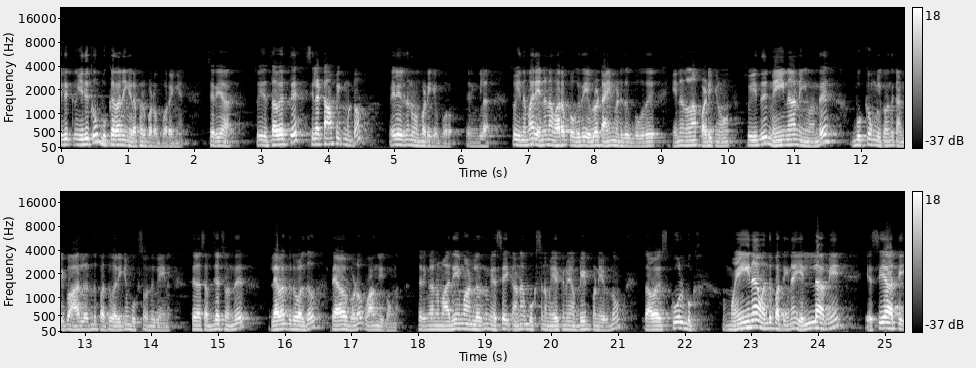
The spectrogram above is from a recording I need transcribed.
இதுக்கு இதுக்கும் புக்கை தான் நீங்கள் ரெஃபர் பண்ண போகிறீங்க சரியா? ஸோ இதை தவிர்த்து சில டாபிக் மட்டும் வெளியிலேருந்து நம்ம படிக்க போகிறோம் சரிங்களா? ஸோ இந்த மாதிரி என்னென்ன வரப்போகுது எவ்வளோ டைம் எடுத்துக்க போகுது என்னென்னலாம் படிக்கணும்? ஸோ இது மெயினாக நீங்கள் வந்து புக்கு உங்களுக்கு வந்து கண்டிப்பாக ஆறுலேருந்து பத்து வரைக்கும் புக்ஸ் வந்து வேணும். சில சப்ஜெக்ட்ஸ் வந்து லெவன்த்து டுவெல்த்தோ தேவைப்படும் வாங்கிக்கோங்க. சரிங்களா? நம்ம அதிகமானில் எஸ்ஐக்கான புக்ஸ் நம்ம ஏற்கனவே அப்டேட் பண்ணியிருந்தோம். ஸோ அவர் ஸ்கூல் புக் மெயினாக வந்து பார்த்தீங்கன்னா எல்லாமே எஸ்சிஆர்டி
